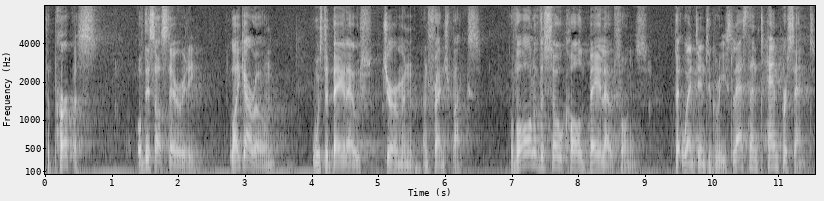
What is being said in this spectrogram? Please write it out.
The purpose of this austerity, like our own, was to bail out German and French banks. Of all of the so called bailout funds that went into Greece, less than 10%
